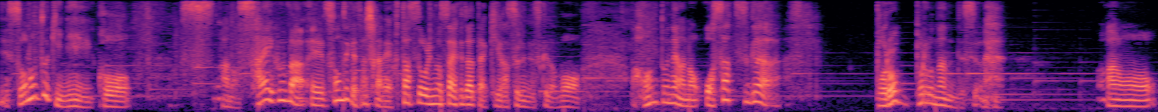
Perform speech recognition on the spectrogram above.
で、その時に、こう、あの、財布が、えー、その時は確かね、二つ折りの財布だった気がするんですけども、本当ね、あの、お札が、ボロボロなんですよね。あの、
